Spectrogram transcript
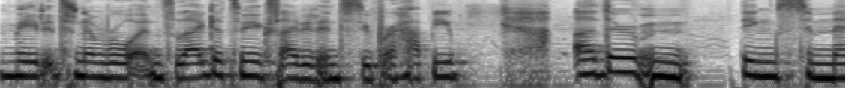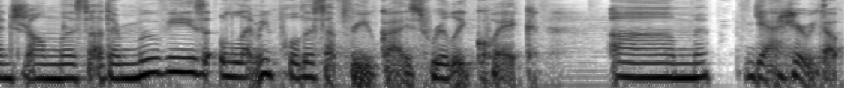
made it to number one. So that gets me excited and super happy. Other m- things to mention on this, other movies. Let me pull this up for you guys really quick. Um, yeah, here we go.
